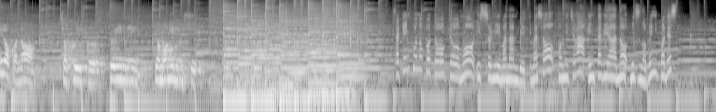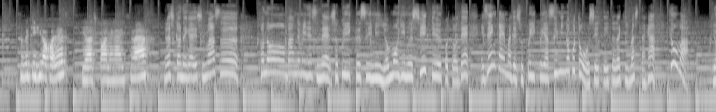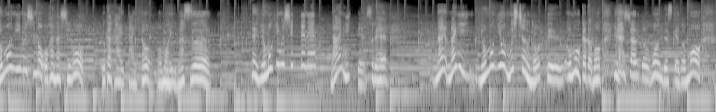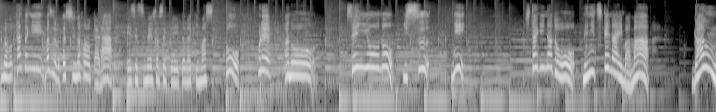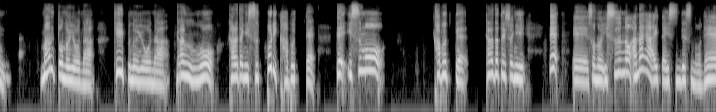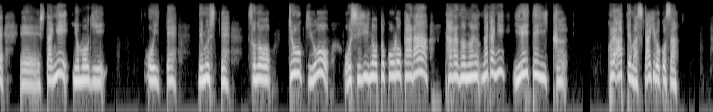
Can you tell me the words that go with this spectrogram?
ひろこの食育睡眠よもぎ虫。さあ健康のことを今日も一緒に学んでいきましょう。こんにちは。インタビュアーの水野紅子です。鈴木ひろこです。よろしくお願いします。よろしくお願いします。この番組ですね食育睡眠よもぎ虫ということで前回まで食育や睡眠のことを教えていただきましたが今日はよもぎ虫のお話を伺いたいと思います。でよもぎ虫ってね何ってそれな何よもぎを蒸しちゃうのって思う方もいらっしゃると思うんですけれどもあの簡単にまず私の方から、えー、説明させていただきますとこれあの専用の椅子に下着などを身につけないままガウンマントのようなケープのようなガウンを体にすっぽりかぶってで椅子もかぶって体と一緒にで、えー、その椅子の穴が開いた椅子ですので、えー、下によもぎ置いてで蒸してその蒸気をお尻のところから体の中に入れていく。これ合ってますか？ひろこさん。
